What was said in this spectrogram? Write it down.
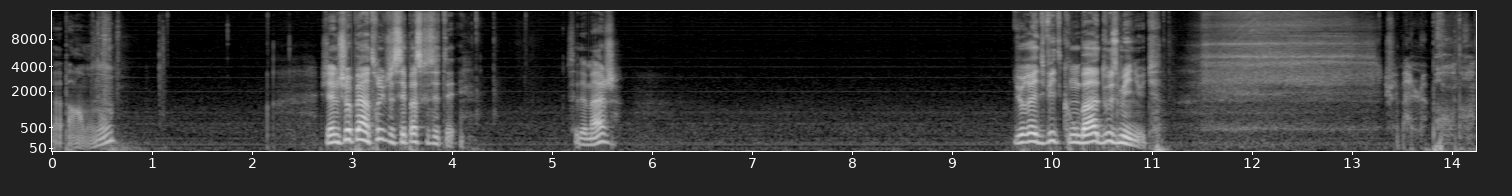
Bah apparemment non. Je viens de choper un truc, je sais pas ce que c'était. C'est dommage. Durée de vie de combat, 12 minutes. Je vais mal le prendre.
